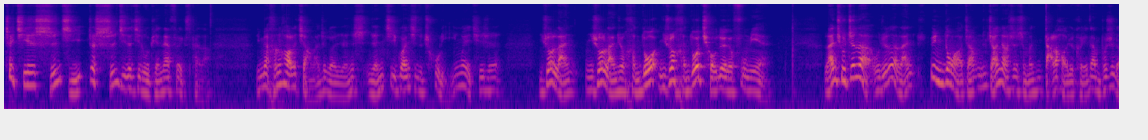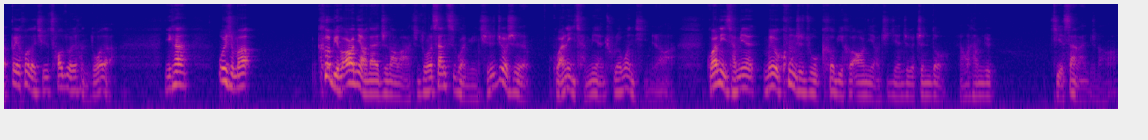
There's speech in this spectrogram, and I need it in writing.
这其实十集这十集的纪录片 Netflix 拍的，里面很好的讲了这个人人际关系的处理，因为其实你说篮你说篮球很多你说很多球队的负面。篮球真的，我觉得篮运动啊，讲讲讲是什么，你打得好就可以，但不是的，背后的其实操作也很多的。你看，为什么科比和奥尼尔大家知道吗？只夺了三次冠军，其实就是管理层面出了问题，你知道吗？管理层面没有控制住科比和奥尼尔之间这个争斗，然后他们就解散了，你知道吗？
